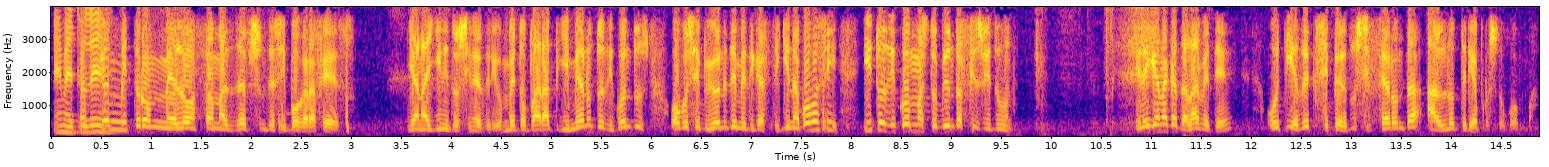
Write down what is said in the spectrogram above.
Ε, με το ποιο μήτρο μελών θα μαζέψουν τις υπογραφές για να γίνει το συνεδρίο. Με το παραποιημένο των δικών τους όπως επιβιώνεται με δικαστική απόφαση ή το δικό μας το οποίο το αφισβητούν. Είναι για να καταλάβετε ότι εδώ εξυπηρετούν συμφέροντα αλλότρια προς το κόμμα.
